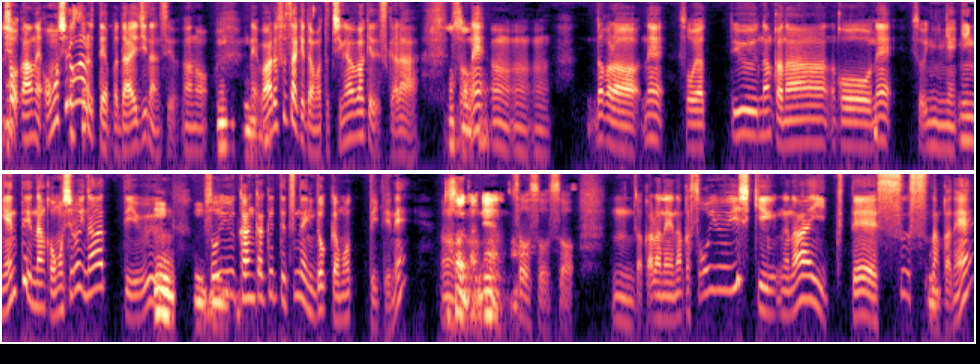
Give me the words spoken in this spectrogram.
ね。そう、あのね、面白がるってやっぱ大事なんですよ。あの、うん。うんね、悪ふざけとはまた違うわけですから、そうね。。うんうんうん。だからね、そうやっていう、なんかな、こうね、そういう人間、人間ってなんか面白いなっていう、うん。んそういう感覚って常にどっか持っていてね。んそうだねうんそうそうそう。うん、だからね、なんかそういう意識がないくて、す、す、なんかね、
